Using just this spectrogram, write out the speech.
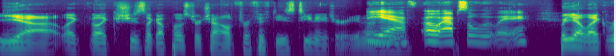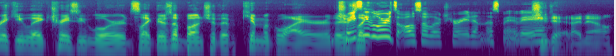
yeah, like like she's like a poster child for 50s teenager, you know? what I yeah mean? oh absolutely But yeah, like Ricki Lake, Traci Lords, like there's a bunch of the Kim McGuire. There's traci like lords also looked great in this movie she did, I know.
